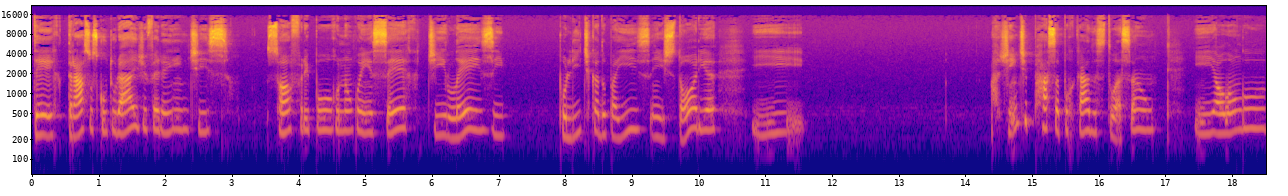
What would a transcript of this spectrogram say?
ter traços culturais diferentes, sofre por não conhecer de leis e política do país, em história e a gente passa por cada situação. E ao longo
